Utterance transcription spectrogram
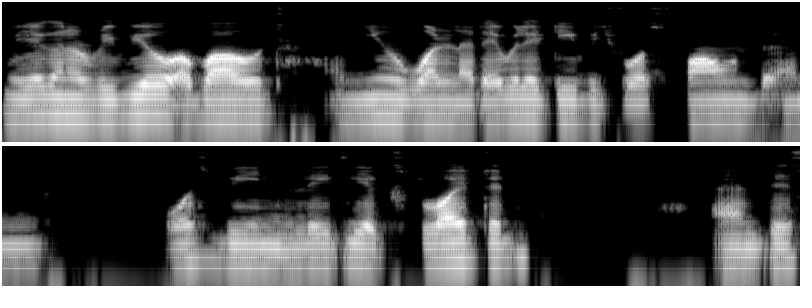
we are gonna review about a new vulnerability which was found and was being lately exploited and this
